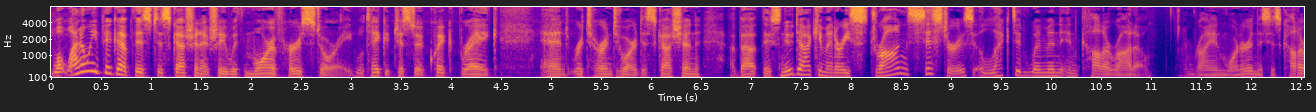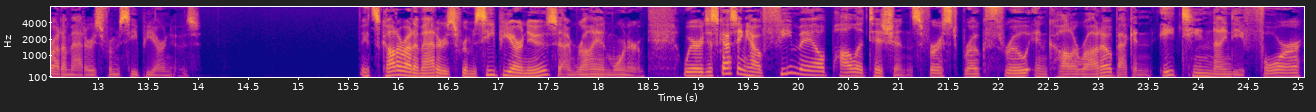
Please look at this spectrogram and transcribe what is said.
Well, why don't we pick up this discussion actually with more of her story? We'll take just a quick break and return to our discussion about this new documentary, Strong Sisters Elected Women in Colorado. I'm Ryan Warner, and this is Colorado Matters from CPR News. It's Colorado Matters from CPR News. I'm Ryan Warner. We're discussing how female politicians first broke through in Colorado back in 1894.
